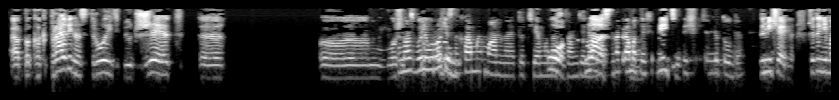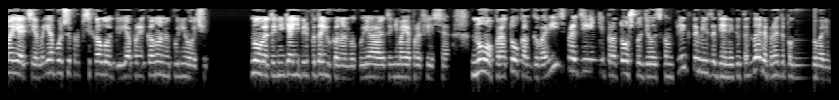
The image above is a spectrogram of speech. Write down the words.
А, как правильно строить бюджет, э, Э, может, У нас были уроки с Нахам и Ман на эту тему, О, на самом деле. Класс. На грамотной ищите в Ютубе. Замечательно. Что это не моя тема. Я больше про психологию, я про экономику не очень. Ну, это не, я не преподаю экономику, я, это не моя профессия. Но про то, как говорить про деньги, про то, что делать с конфликтами из-за денег и так далее, про это поговорим.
